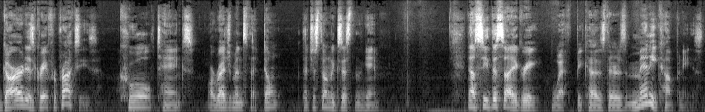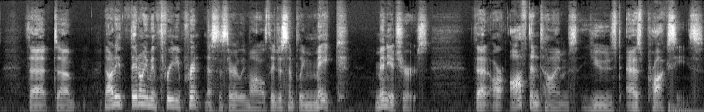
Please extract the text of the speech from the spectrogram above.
Guard is great for proxies, cool tanks or regiments that don't that just don't exist in the game. Now, see, this I agree with because there's many companies that uh, not they don't even 3D print necessarily models. They just simply make miniatures that are oftentimes used as proxies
